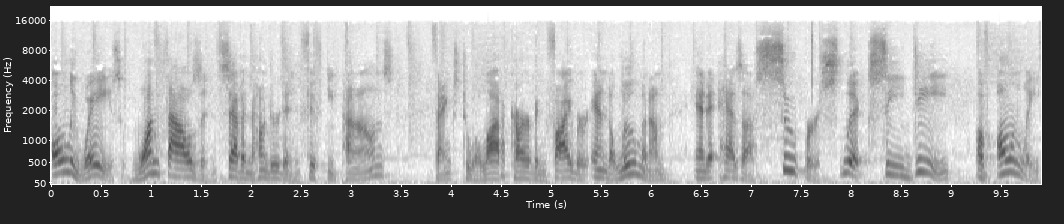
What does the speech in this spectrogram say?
only weighs 1,750 pounds, thanks to a lot of carbon fiber and aluminum, and it has a super slick CD of only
